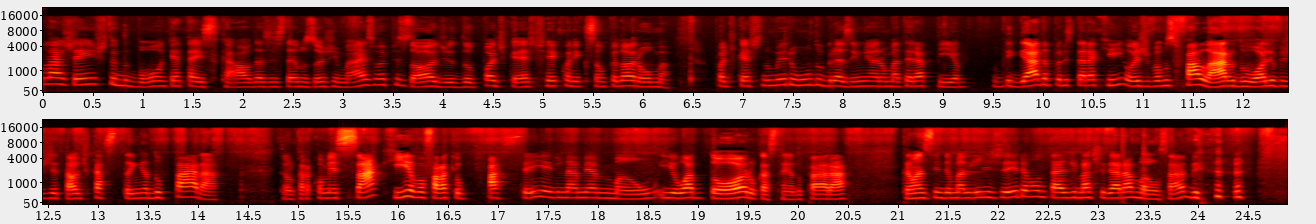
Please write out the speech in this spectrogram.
Olá, gente, tudo bom? Aqui é Thais Caldas. Estamos hoje em mais um episódio do podcast Reconexão pelo Aroma, podcast número 1 um do Brasil em aromaterapia. Obrigada por estar aqui. Hoje vamos falar do óleo vegetal de castanha do Pará. Então, para começar aqui, eu vou falar que eu passei ele na minha mão e eu adoro castanha do Pará. Então, assim, deu uma ligeira vontade de mastigar a mão, sabe?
